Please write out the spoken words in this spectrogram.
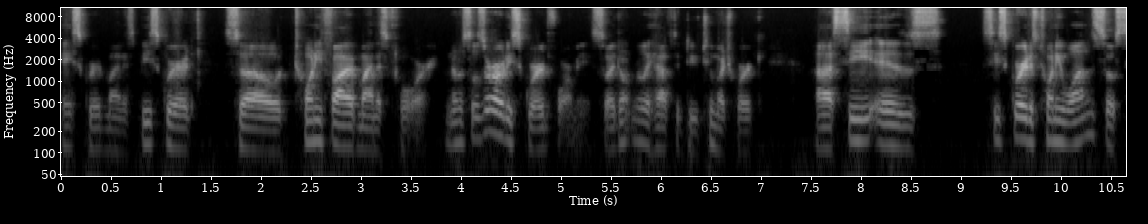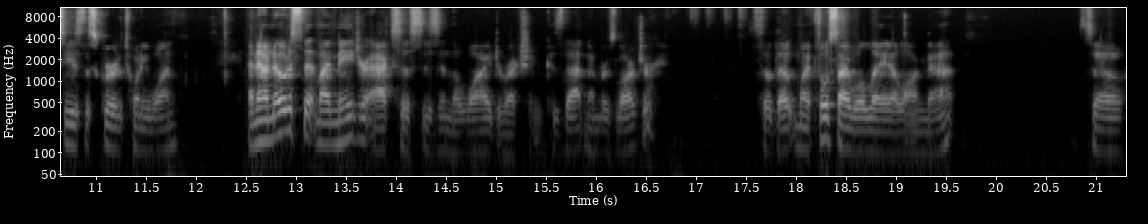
a squared minus b squared. So 25 minus 4. Notice those are already squared for me, so I don't really have to do too much work. Uh, c is c squared is 21, so c is the square root of 21. And now notice that my major axis is in the y direction because that number is larger. So that my foci will lay along that. So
